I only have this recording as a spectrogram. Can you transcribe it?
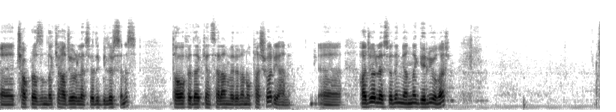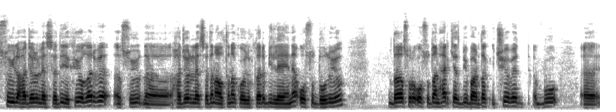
e, çaprazındaki Hacerül Esved'i bilirsiniz. Tavaf ederken selam verilen o taş var ya hani. E, Hacerül Esved'in yanına geliyorlar. Suyla Hacerül Esved'i yıkıyorlar ve e, suyu e, Hacerül Esved'in altına koydukları bir leğene o su doluyor. Daha sonra o sudan herkes bir bardak içiyor ve bu e,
